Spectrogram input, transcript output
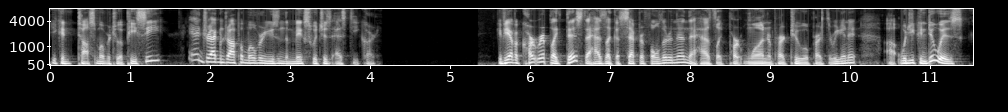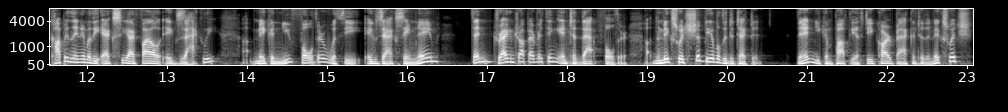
you can toss them over to a PC and drag and drop them over using the MIG Switch's SD card. If you have a cart rip like this that has like a separate folder in there that has like part one or part two or part three in it, uh, what you can do is copy the name of the XCI file exactly, uh, make a new folder with the exact same name, then drag and drop everything into that folder. Uh, the MIG switch should be able to detect it. Then you can pop the SD card back into the MIG switch,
